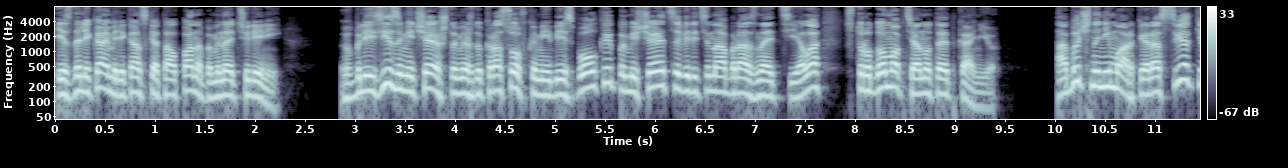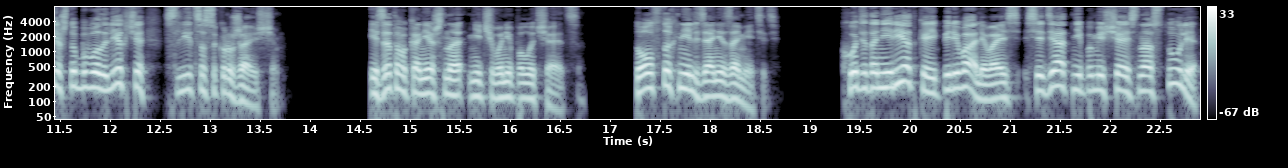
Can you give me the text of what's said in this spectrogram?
Издалека американская толпа напоминает тюленей. Вблизи замечаю, что между кроссовками и бейсболкой помещается веретенообразное тело, с трудом обтянутое тканью. Обычно не маркой расцветки, чтобы было легче слиться с окружающим. Из этого, конечно, ничего не получается. Толстых нельзя не заметить. Ходят они редко и, переваливаясь, сидят, не помещаясь на стуле,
